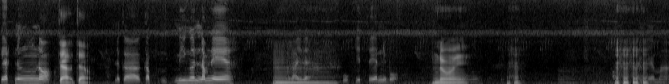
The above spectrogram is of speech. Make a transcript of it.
แก๊สหนึงเนาะเจ้าเจ้า แล้วก็กับมีเงินน้ำแน่อืมอะไรแหละหกเจ็ดแสนนี่บ่โดยอืมแย่มาก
